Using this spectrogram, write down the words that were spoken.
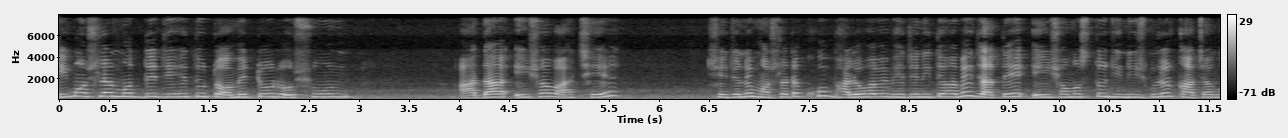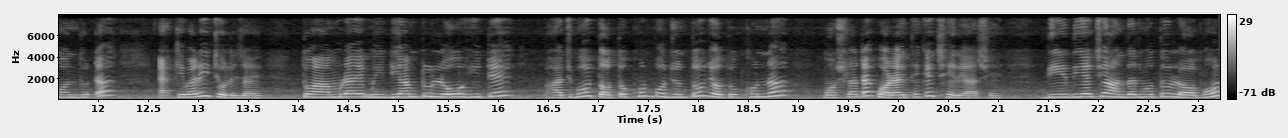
এই মশলার মধ্যে যেহেতু টমেটো, রসুন, আদা এইসব আছে, সেজন্য মশলাটা খুব ভালোভাবে ভেজে নিতে হবে যাতে এই সমস্ত জিনিসগুলোর কাঁচা গন্ধটা একেবারেই চলে যায়। তো আমরা মিডিয়াম টু লো হিটে ভাজবো ততক্ষণ পর্যন্ত, যতক্ষণ না মশলাটা কড়াই থেকে ছেড়ে আসে। দিয়ে দিয়েছি আন্দাজ মতো লবণ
